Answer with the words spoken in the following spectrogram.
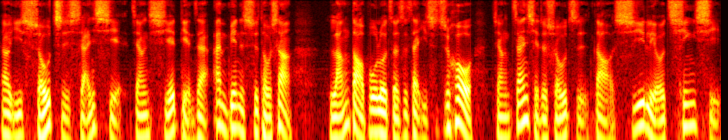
要以手指闪血，将血点在岸边的石头上。狼岛部落则是在仪式之后，将沾血的手指到溪流清洗。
